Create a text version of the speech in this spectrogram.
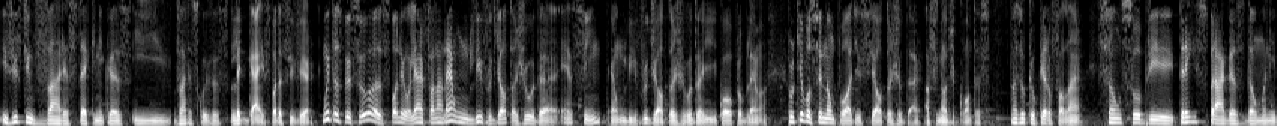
existem várias técnicas e várias coisas legais para se ver. Muitas pessoas podem olhar e falar: é um livro de autoajuda. É sim, é um livro de autoajuda e qual o problema? Por que você não pode se autoajudar, afinal de contas? Mas o que eu quero falar são sobre três pragas da humanidade.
